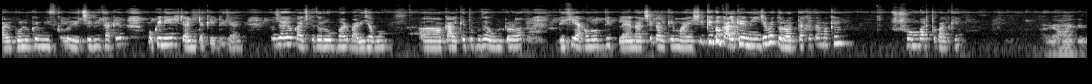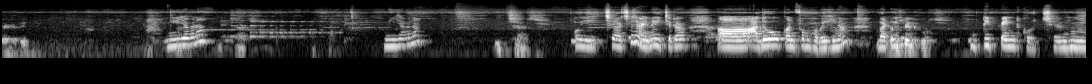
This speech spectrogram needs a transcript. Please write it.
আর গোলুকে মিস করলে যে চেরি থাকে ওকে নিয়েই টাইমটা কেটে যায়। তো যাই হোক আজকে তো রোববার বাড়ি যাব। কালকে তো বোধহয় উল্টো রথ। দেখি এখন অবধি প্ল্যান আছে কালকে মা এসে কিন্তু কালকে নিয়ে যাবে তো রথ দেখাতে আমাকে? সোমবার তো কালকে। নিয়ে যাবে না? নিয়ে যাবে না? ইচ্ছা আছে। ওই ইচ্ছে আছে জানি না ইচ্ছেটা আদৌ কনফার্ম হবে কি না বাট ওই ডিপেন্ড করছে, হুম।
